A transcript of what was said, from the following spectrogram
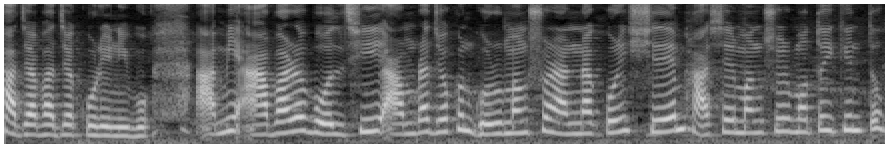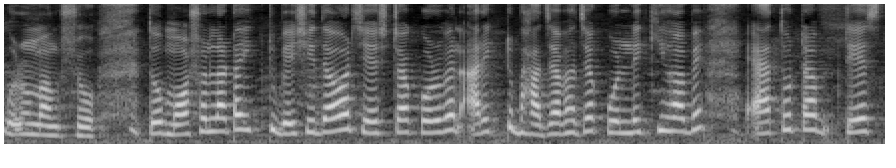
ভাজা ভাজা করে নিব। আমি আবারও বলছি, আমরা যখন গরুর মাংস রান্না করি, সেম হাঁসের মাংসের মতোই কিন্তু গরুর মাংস। তো মশলাটা একটু বেশি দেওয়ার চেষ্টা করবেন, আর একটু ভাজা ভাজা করলে কি হবে? এতটা টেস্ট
